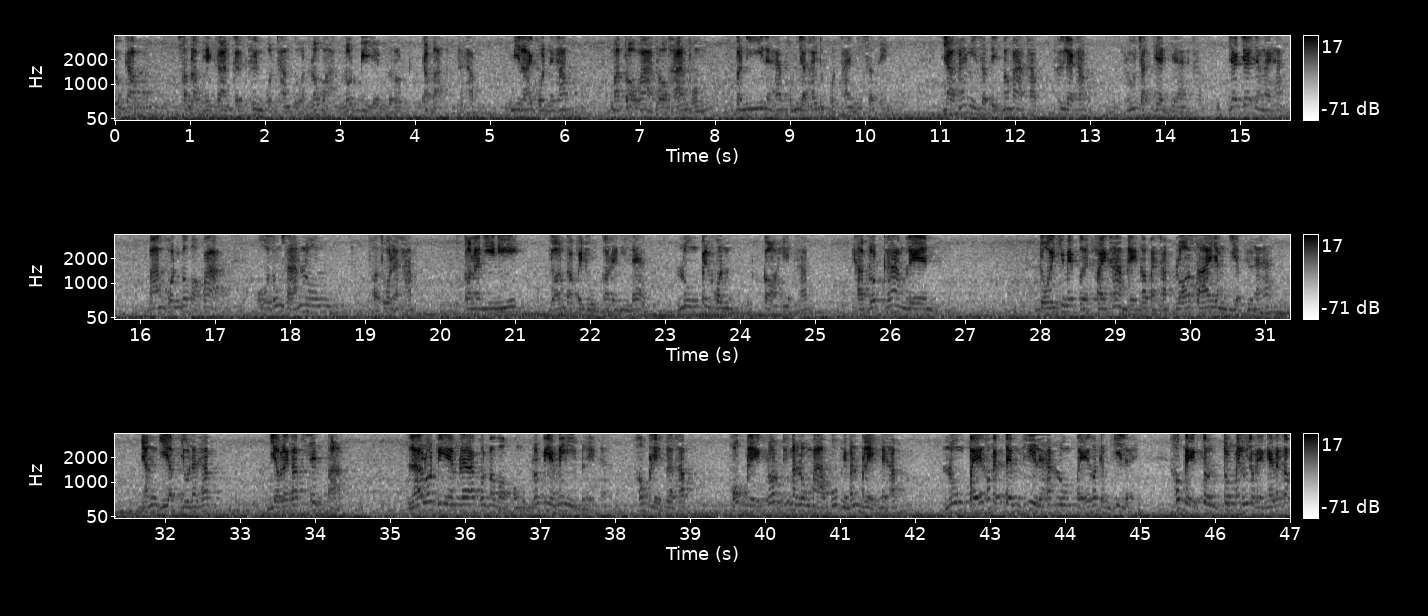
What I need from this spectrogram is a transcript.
ผู้ชมครับสำหรับเหตุการณ์เกิดขึ้นบนทางด่วนระหว่างรถ BM กับรถกระบะนะครับ มีหลายคนนะครับ มาต่อว่าต่อค้านผมวันนี้นะครับ ผมอยากให้ทุกคนไทยมีสติ อยากให้มีสติมากๆครับ คืออะไรครับ รู้จักแยกแยะครับ แยกแยะยังไงฮะบางคนก็บอกว่า โอ้สงสารลุงขอโทษนะครับ กรณีนี้ย้อนกลับไปดูกรณีแรก ลุงเป็นคนก่อเหตุครับ ขับรถข้ามเลน โดยที่ไม่เปิดไฟข้ามเลนเข้าไปครับล้อซ้ายยังเหยียบอยู่นะฮะยังเหยียบอยู่นะครับ เหยียบเลยครับ เส้นปากแล้วรถบีเอ็มหลายคนมาบอกผมรถบีเอ็มไม่มีเบรกอะเขาเบรกแล้วครับพอเบรกรถที่มันลงมาปุ๊บเนี่ยมันเบรกนะครับ ลุงเป๋เขาแบบเต็มที่เลยครับลุงเป๋เขาเต็มที่เลยเขาเบรกจนจนไม่รู้จะเบรกไงแล้วก็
